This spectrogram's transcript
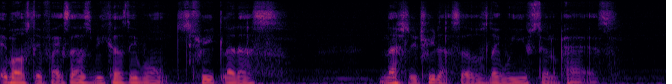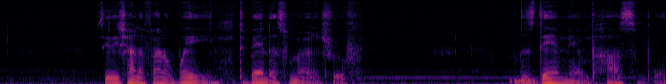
it mostly affects us because they won't treat let us naturally treat ourselves like we used to in the past. See, they're trying to find a way to band us from learning the truth. But it's damn near impossible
